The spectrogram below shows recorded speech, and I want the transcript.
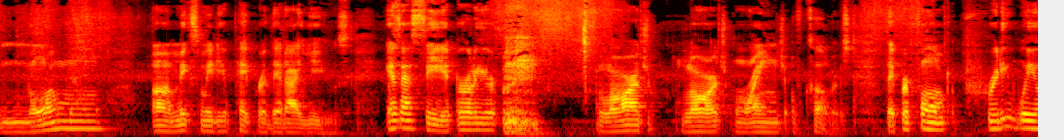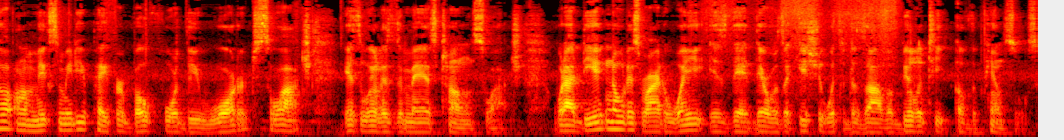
normal uh, mixed media paper that I use. As I said earlier, large, large range of colors. They performed pretty well on mixed media paper, both for the watered swatch as well as the mass tone swatch. What I did notice right away is that there was an issue with the dissolvability of the pencils.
